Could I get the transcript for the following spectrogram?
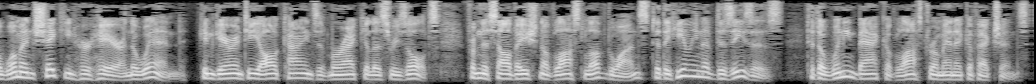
A woman shaking her hair in the wind can guarantee all kinds of miraculous results, from the salvation of lost loved ones to the healing of diseases to the winning back of lost romantic affections.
